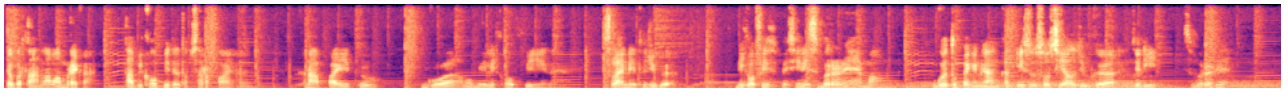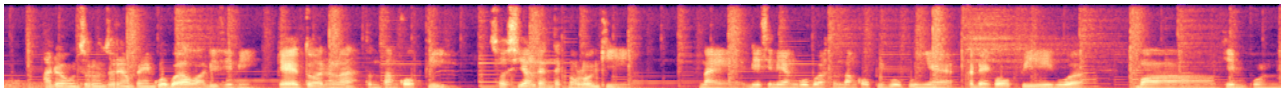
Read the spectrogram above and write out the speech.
gak bertahan lama mereka. Tapi kopi tetap survive. Kenapa itu gue memilih kopi? Nah selain itu juga di coffee space ini sebenarnya emang gue tuh pengen ngangkat isu sosial juga. Jadi sebenarnya ada unsur-unsur yang pengen gue bawa di sini yaitu adalah tentang kopi sosial dan teknologi. Nah di sini yang gue bahas tentang kopi gue punya kedai kopi gue menghimpun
